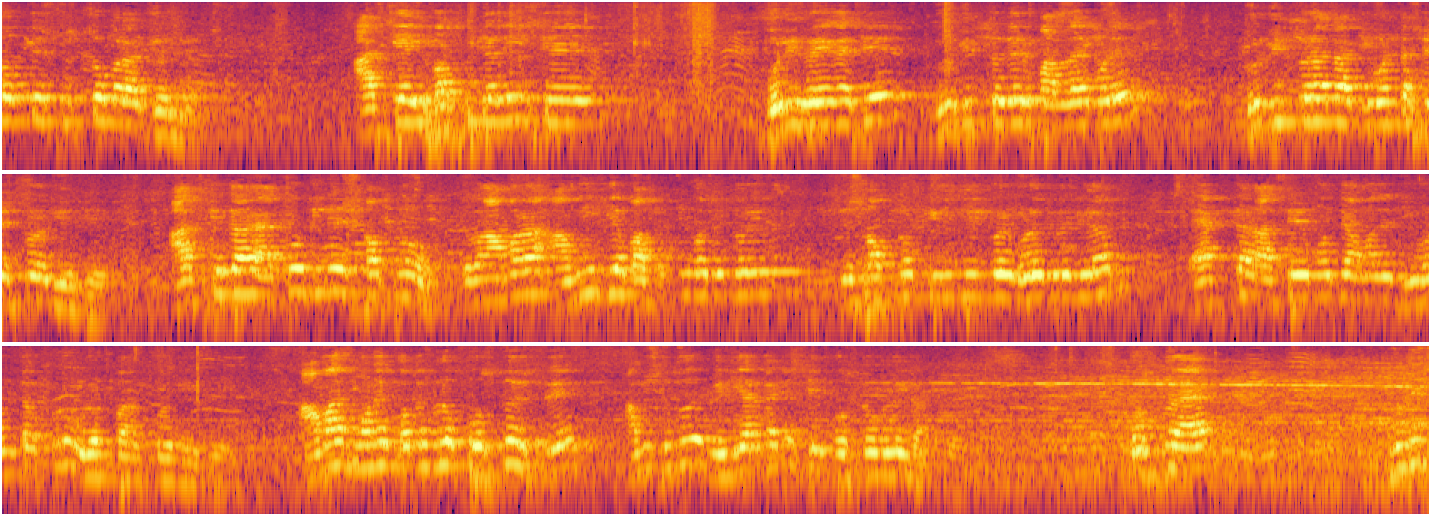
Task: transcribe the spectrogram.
লোককে সুস্থ করার জন্য। আজকে এই হসপিটালেই সে বলি হয়ে গেছে, দুর্বৃত্তদের পাল্লায় করে দুর্বৃত্তরা তার জীবনটা শেষ করে দিয়েছে। আজকে তার এতদিনের স্বপ্ন, এবং আমরা, আমি যে বাষট্টি বছর ধরে যে স্বপ্ন তিন দিন করে গড়ে তুলেছিলাম একটা রাতের মধ্যে আমাদের জীবনটা পুরো উলটপালট করে দিয়েছে। আমার মনে কতগুলো প্রশ্ন এসছে, আমি শুধু মিডিয়ার কাছে সেই প্রশ্নগুলোই রাখব। প্রশ্ন এক, পুলিশ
